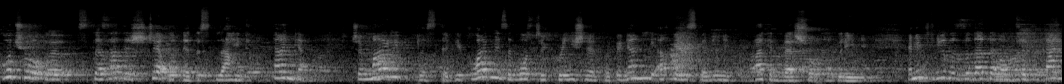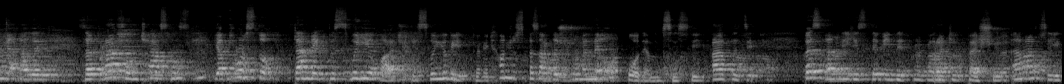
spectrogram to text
Хочу е, сказати ще одне доскладне питання. Чи мають лікувальний загострий хронічної пропілянки артеріоскlerозної препарати першого покоління? Я не хотіла задати вам це питання, але за браком часу я просто там якби своє бачення, свою відповідь. Хочу сказати, що ми не обходимося в своїй практиці без антигістамінних препаратів першої генерації.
